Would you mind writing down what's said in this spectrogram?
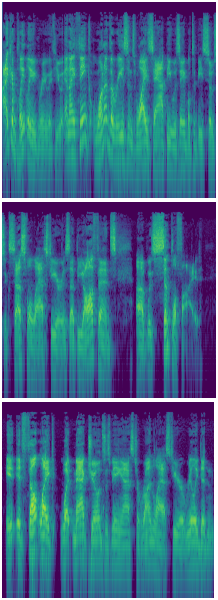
I, completely agree with you. And I think one of the reasons why Zappe was able to be so successful last year is that the offense uh, was simplified. It, it, felt like what Mac Jones was being asked to run last year really didn't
